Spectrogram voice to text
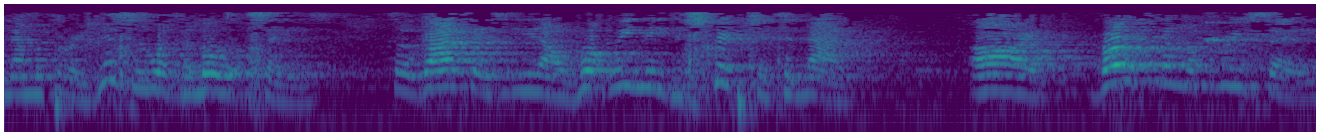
number three. This is what the Lord says. So God says, you know, what we need is scripture tonight. All right. Verse number three says,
